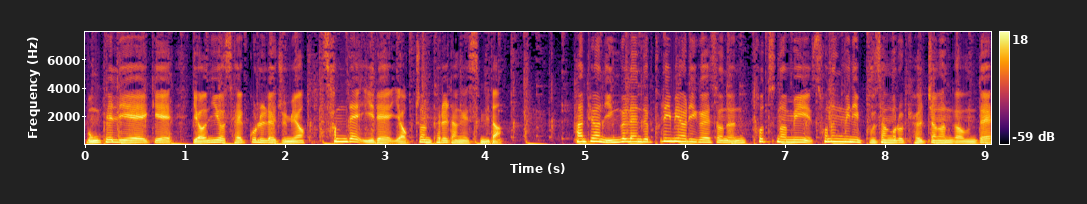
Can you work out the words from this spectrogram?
몽펠리에에게 연이어 3골을 내주며 3대 1의 역전패를 당했습니다. 한편 잉글랜드 프리미어리그에서는 토트넘이 손흥민이 부상으로 결장한 가운데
